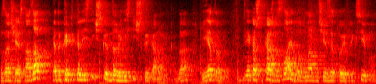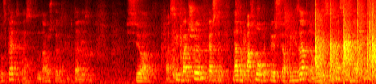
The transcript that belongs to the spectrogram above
возвращаясь назад, это капиталистическая, дарвинистическая экономика. Да? И это, мне кажется, каждый слайд надо через эту рефлексию пропускать относительно того, что это капитализм. Все. Спасибо большое. Мне кажется, надо похлопать прежде всего организаторам. Алиса, спасибо большое.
